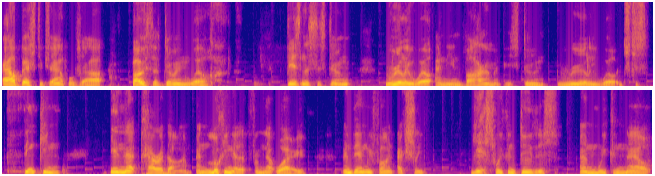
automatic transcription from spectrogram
Our best examples are both are doing well. business is doing really well and the environment is doing really well. It's just thinking in that paradigm and looking at it from that way. And then we find actually, yes, we can do this and we can now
